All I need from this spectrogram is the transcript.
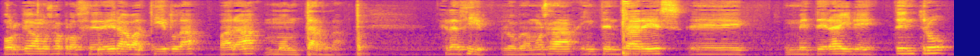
porque vamos a proceder a batirla para montarla. Es decir, lo que vamos a intentar es eh, meter aire dentro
